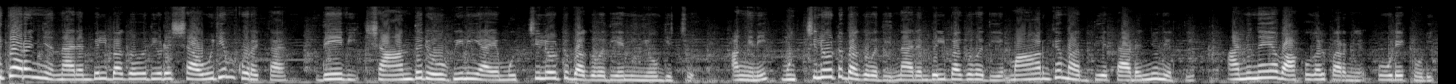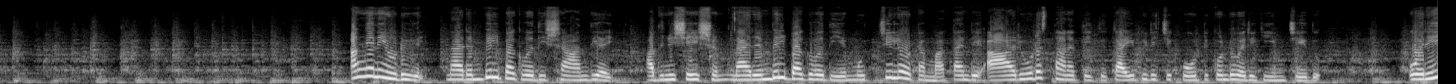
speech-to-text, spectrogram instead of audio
ഇതറിഞ്ഞ് നരമ്പിൽ ഭഗവതിയുടെ ശൗര്യം കുറയ്ക്കാൻ ദേവി ശാന്തരൂപിണിയായ മുച്ചിലോട്ട് ഭഗവതിയെ നിയോഗിച്ചു. അങ്ങനെ മുച്ചിലോട്ട് ഭഗവതി നരമ്പിൽ ഭഗവതിയെ മാർഗമർദ്ദിയെ തടഞ്ഞു നിർത്തി അനുനയ വാക്കുകൾ പറഞ്ഞ് കൂടെ കൂടി. അങ്ങനെയൊടുവിൽ നരമ്പിൽ ഭഗവതി ശാന്തിയായി. അതിനുശേഷം നരമ്പിൽ ഭഗവതിയെ മുച്ചിലോട്ടമ്മ തന്റെ ആരൂഢ സ്ഥാനത്തേക്ക് കൈപിടിച്ച് കൂട്ടിക്കൊണ്ടുവരികയും ചെയ്തു. ഒരേ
